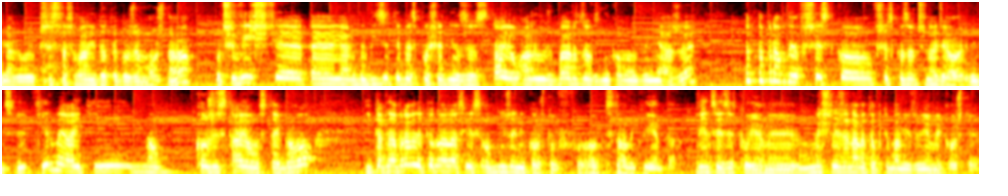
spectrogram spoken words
jakby przystosowali do tego, że można. Oczywiście te jakby wizyty bezpośrednio zostają, ale już bardzo w znikomym wymiarze tak naprawdę wszystko, wszystko zaczyna działać, więc firmy IT no, korzystają z tego i tak naprawdę to dla nas jest obniżenie kosztów od strony klienta. Więcej zyskujemy, myślę, że nawet optymalizujemy koszty.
